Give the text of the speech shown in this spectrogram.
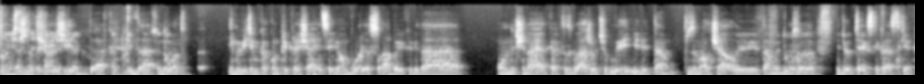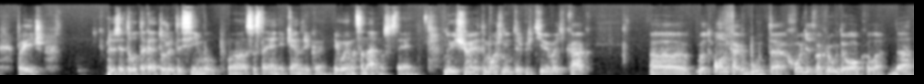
ну, что-то кричит. Да, да. Ну вот и мы видим, как он прекращается, или он более слабый, когда он начинает как-то сглаживать углы, или там замолчал, и там идут, mm-hmm. идет текст как раз-таки Paige. То есть это вот такая тоже это символ состояния Кендрика, его эмоционального состояния. Но еще это можно интерпретировать как э, вот он как будто ходит вокруг да около, да.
